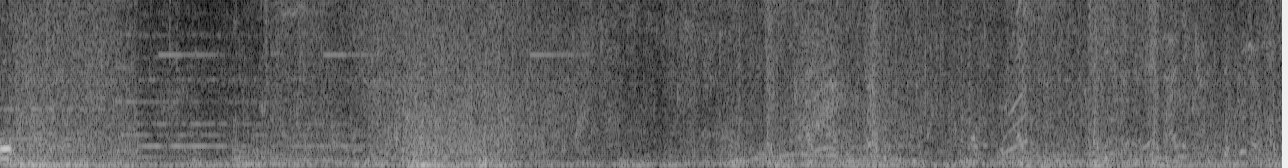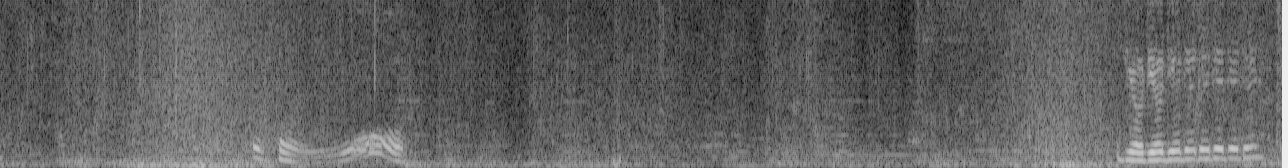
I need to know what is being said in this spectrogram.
อุ๊ โหเดี๋ยวเดี๋ยวเดี๋ยวเดี๋ยวเดี๋ยวเดี๋ยว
